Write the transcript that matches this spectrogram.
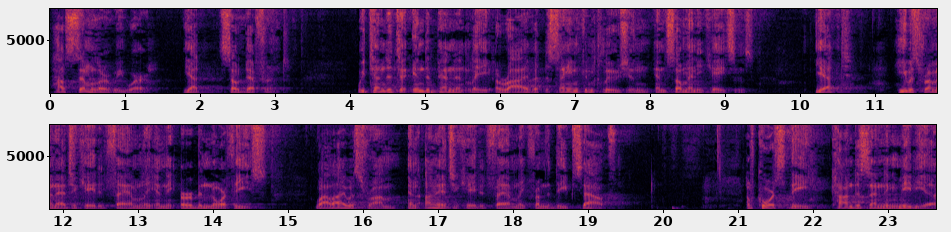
how similar we were, yet so different. We tended to independently arrive at the same conclusion in so many cases, yet he was from an educated family in the urban Northeast, while I was from an uneducated family from the Deep South. Of course, the condescending media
